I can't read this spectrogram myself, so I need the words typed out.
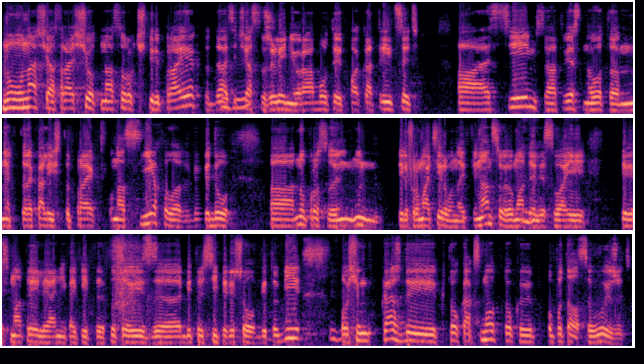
Ну, у нас сейчас расчет на 44 проекта, да, угу. сейчас, к сожалению, работает пока 30 7, соответственно, вот э, некоторое количество проектов у нас съехало ввиду, а, ну, просто ну, переформатированной финансовой модели mm-hmm. своей, пересмотрели они какие-то, кто-то из B2C э, перешел в B2B. Mm-hmm. В общем, каждый, кто как смог, только попытался выжить.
